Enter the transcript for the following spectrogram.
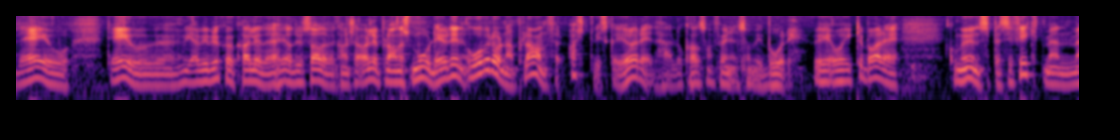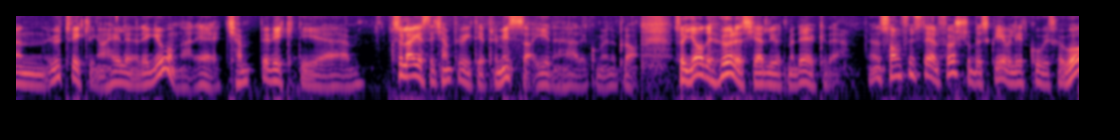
Det er jo, det er jo ja, Vi bruker å kalle det ja, du sa det vel kanskje, alle planers mor. Det er jo den overordna planen for alt vi skal gjøre i det her lokalsamfunnet som vi bor i. Og ikke bare kommunen spesifikt, men, men utvikling av hele regionen her er kjempeviktig. Så legges det kjempeviktige premisser i denne kommuneplanen. Så ja, det høres kjedelig ut, men det er jo ikke det. Det er en samfunnsdel først som beskriver litt hvor vi skal gå.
